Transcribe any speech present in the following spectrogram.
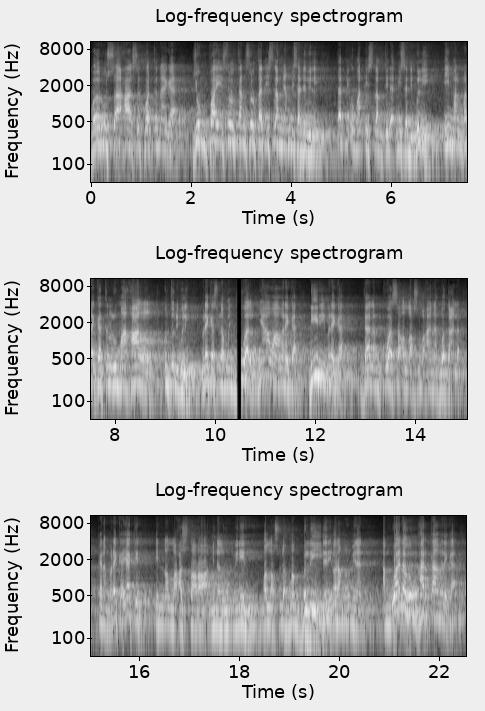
Berusaha sekuat tenaga. Jumpai sultan-sultan Islam yang bisa dibeli. Tapi umat Islam tidak bisa dibeli. Iman mereka terlalu mahal untuk dibeli. Mereka sudah menjual nyawa mereka diri mereka dalam kuasa Allah Subhanahu wa taala. Karena mereka yakin innallaha ashtara minal mu'minin. Allah sudah membeli dari orang mukminan amwalahum harta mereka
